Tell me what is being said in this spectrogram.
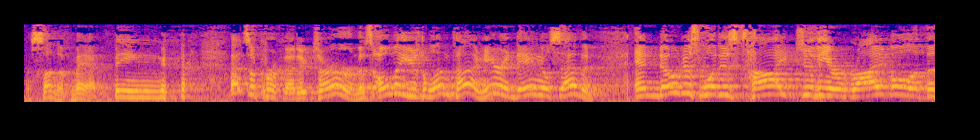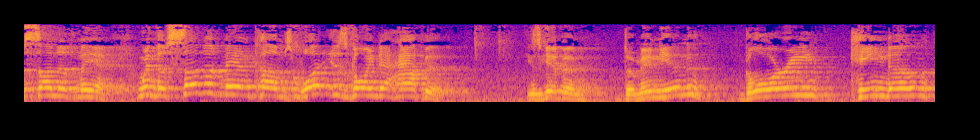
the Son of Man, bing, that's a prophetic term. That's only used one time here in Daniel 7. And notice what is tied to the arrival of the Son of Man. When the Son of Man comes, what is going to happen? He's given dominion, glory, kingdom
